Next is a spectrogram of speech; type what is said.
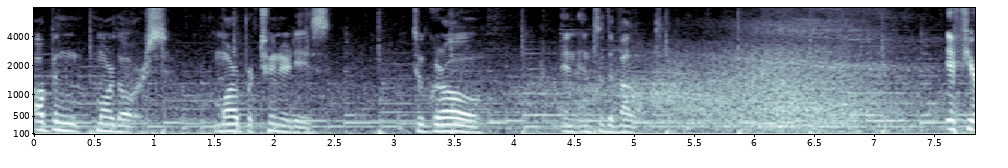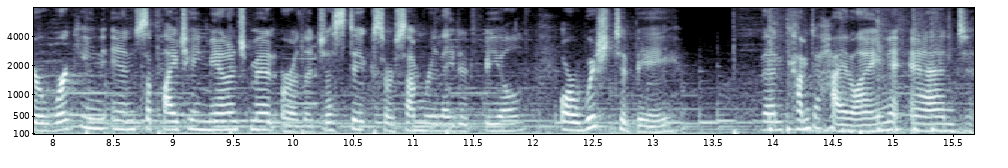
open more doors, more opportunities to grow and, and to develop. If you're working in supply chain management or logistics or some related field, or wish to be, then come to Highline and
